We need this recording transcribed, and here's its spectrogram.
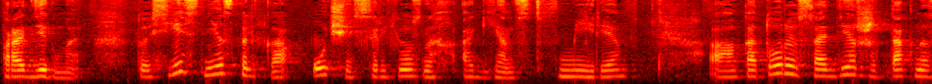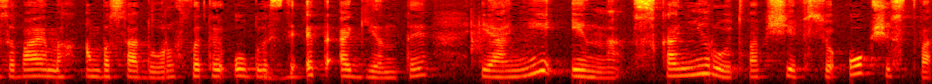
парадигмы. То есть есть несколько очень серьезных агентств в мире, а, которые содержат так называемых амбассадоров в этой области. Mm-hmm. Это агенты, и они, Инна, сканируют вообще все общество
